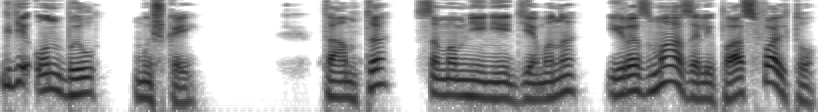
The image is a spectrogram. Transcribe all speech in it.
где он был мышкой. Там-то самомнение демона и размазали по асфальту.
